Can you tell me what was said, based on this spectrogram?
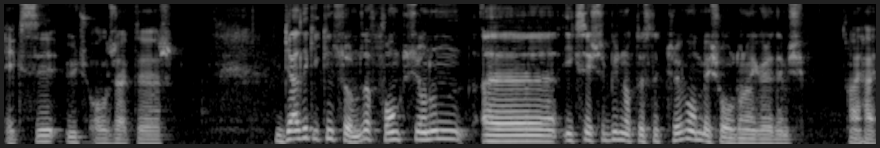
eksi 3 olacaktır. Geldik ikinci sorumuza. Fonksiyonun e, x eşittir 1 noktasındaki türevi 15 olduğuna göre demiş. Hay hay.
